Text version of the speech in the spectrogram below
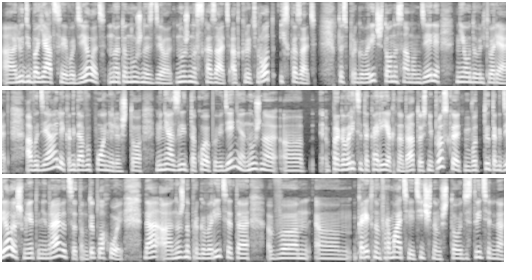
люди боятся его делать, но это нужно сделать. Нужно сказать, открыть рот и сказать. То есть проговорить, что на самом деле не удовлетворяет. А в идеале, когда вы поняли, что меня злит такое поведение, нужно э, проговорить это корректно, да, то есть не просто сказать, вот ты так делаешь, мне это не нравится, там, ты плохой, да, а нужно проговорить это в э, корректном формате, этичном, что действительно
